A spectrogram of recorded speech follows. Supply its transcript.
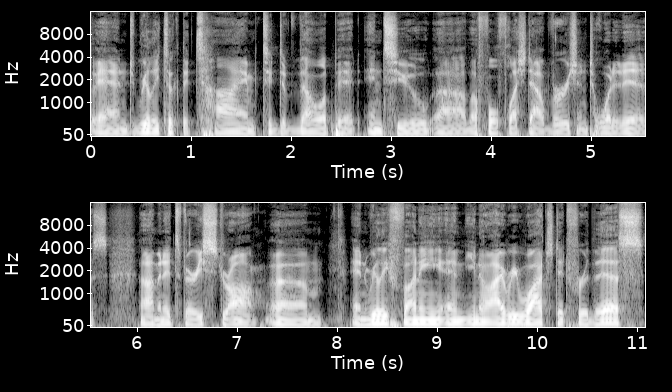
and really took the time to develop it into uh, a full fleshed out version to what it is. Um, and it's very strong um, and really funny. And you know, I rewatched it for this.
